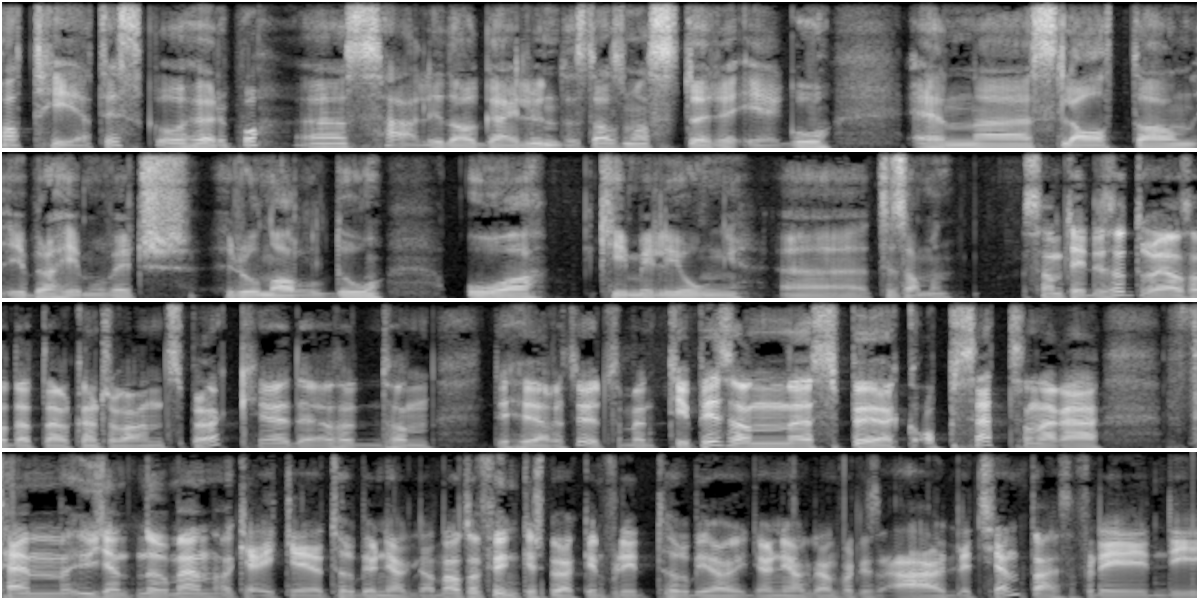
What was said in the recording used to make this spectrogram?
patetisk å høre på. Eh, Særlig da Geir Lundestad, som har større ego enn eh, Zlatan Ibrahimovic, Ronaldo og Kim Il-jung eh, til sammen. Samtidig så tror jeg altså at dette kanskje var en spøk. Det, altså, sånn, det høres ut som en typisk sånn eh, spøkoppsett. Sånn derre fem ukjente nordmenn. Ok, ikke Torbjørn Jagland. Og så funker spøken fordi Torbjørn Jagland faktisk er litt kjent. Da, altså fordi de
